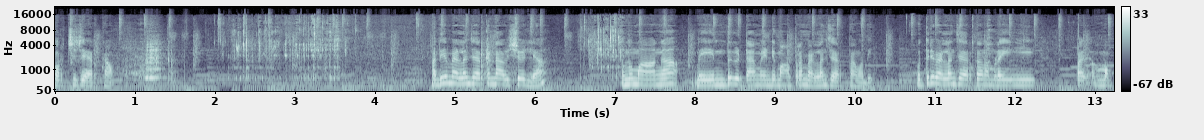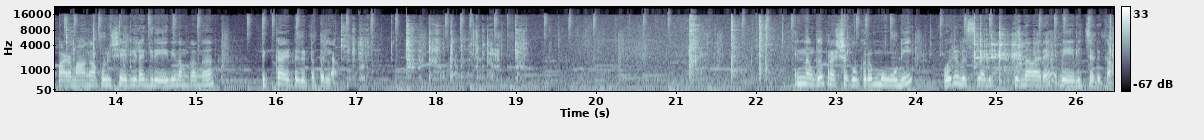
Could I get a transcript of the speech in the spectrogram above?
കുറച്ച് ചേർക്കാം. അധികം വെള്ളം ചേർക്കേണ്ട ആവശ്യമില്ല. ഒന്ന് മാങ്ങ വെന്ത് കിട്ടാൻ വേണ്ടി മാത്രം വെള്ളം ചേർത്താൽ മതി. ഒത്തിരി വെള്ളം ചേർത്താൽ നമ്മുടെ ഈ പഴമാങ്ങ പുളിശ്ശേരിയുടെ ഗ്രേവി നമുക്കങ്ങ് തിക്കായിട്ട് കിട്ടത്തില്ല. ഇനി നമുക്ക് പ്രഷർ കുക്കർ മൂടി ഒരു വിസിലടിക്കുന്നവരെ വേവിച്ചെടുക്കാം.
